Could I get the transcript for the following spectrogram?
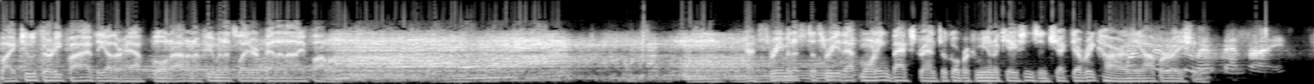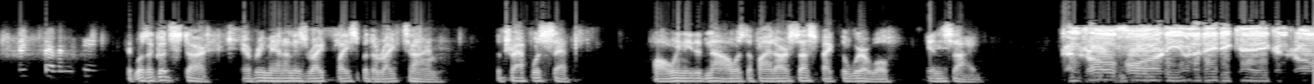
By 2.35, the other half pulled out, and a few minutes later, Ben and I followed. At three minutes to three that morning, Backstrand took over communications and checked every car in the operation. It was a good start. Every man in his right place by the right time. The trap was set. All we needed now was to find our suspect, the werewolf, inside. Control 4 to Unit 80K. Control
